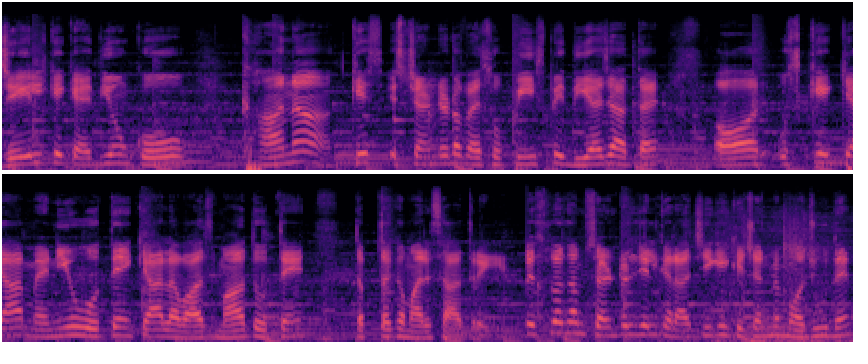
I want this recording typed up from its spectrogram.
जेल के कैदियों को खाना किस स्टैंडर्ड ऑफ़ एस पे दिया जाता है और उसके क्या मेन्यू होते हैं, क्या लवाजमात होते हैं, तब तक हमारे साथ रहिए। इस वक्त हम सेंट्रल जेल कराची के किचन में मौजूद हैं,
